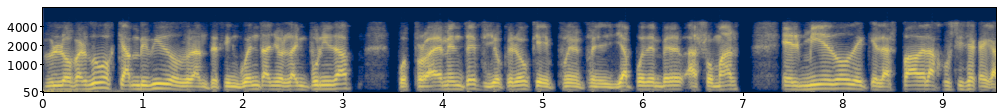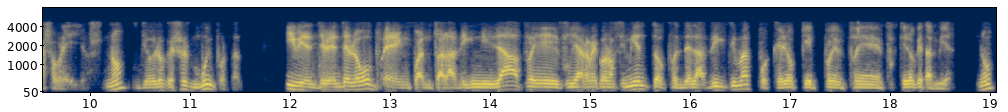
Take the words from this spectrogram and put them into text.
Los verdugos que han vivido durante 50 años la impunidad, pues probablemente yo creo que pues, pues, ya pueden ver asomar el miedo de que la espada de la justicia caiga sobre ellos, ¿no? Yo creo que eso es muy importante. Y evidentemente luego, en cuanto a la dignidad pues, y al reconocimiento pues, de las víctimas, pues creo que, pues, pues, creo que también. ¿no?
